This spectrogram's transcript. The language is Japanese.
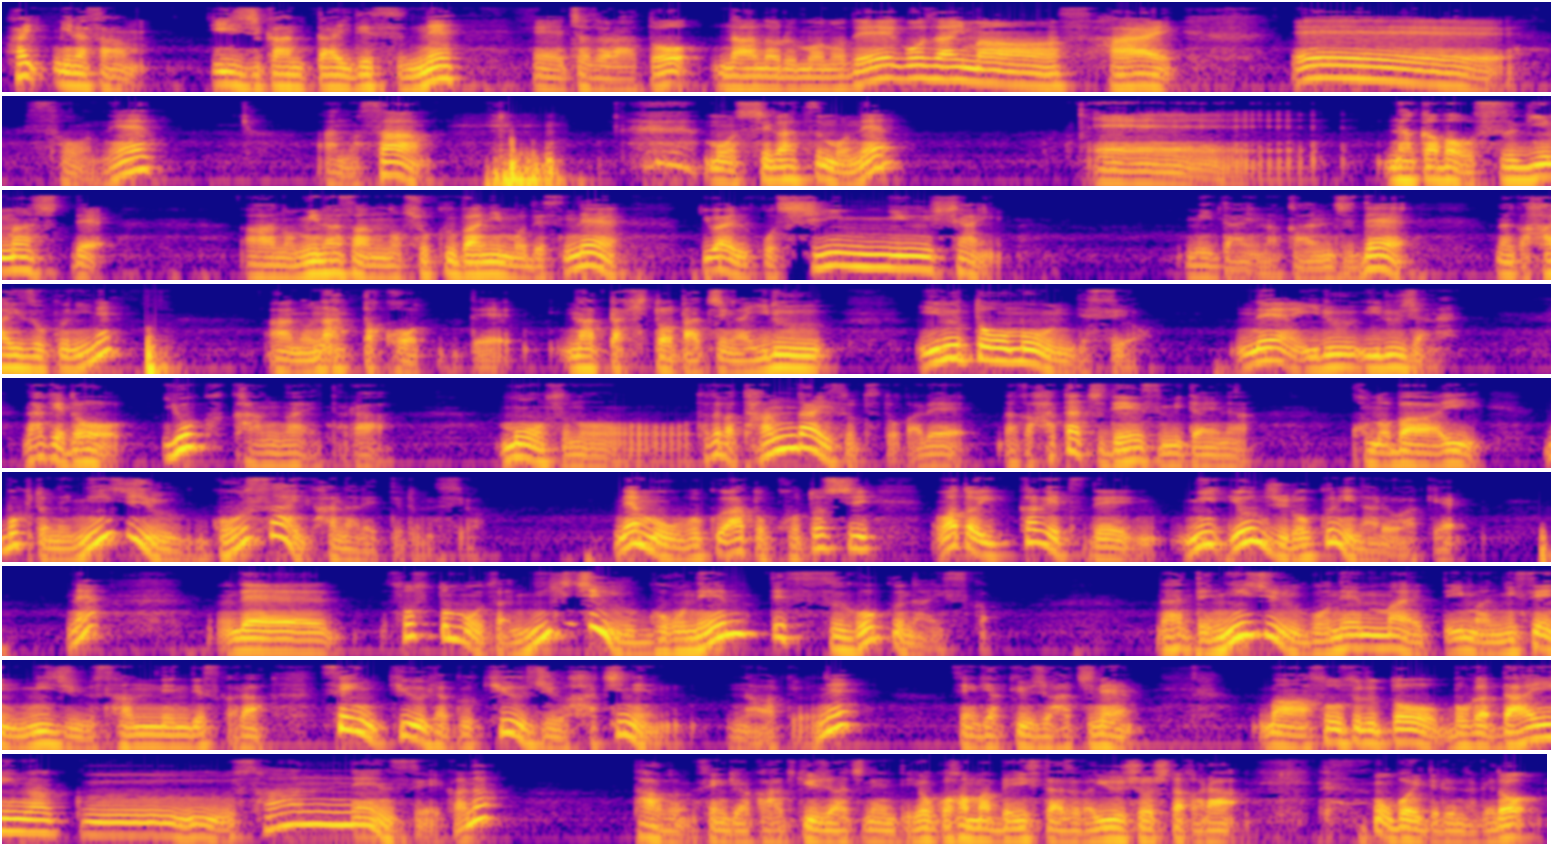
はい、皆さん、いい時間帯ですね。えー、チャドラと名乗るものでございます。はい。えー、そうね。あのさ、もう4月もね、えー、半ばを過ぎまして、あの、皆さんの職場にもですね、いわゆるこう、新入社員、みたいな感じで、なんか配属にね、あの、なった子って、なった人たちがいる、いると思うんですよ。ね、いる、いるじゃない。だけど、よく考えたら、もうその、例えば短大卒とかで、なんか二十歳ですみたいな、この場合、僕とね、25歳離れてるんですよ。ね、もう僕、あと今年、あと1ヶ月で46になるわけ。ね。で、そうするともうさ、25年ってすごくないですか？だって25年前って今2023年ですから、1998年なわけよね。1998年。まあそうすると、僕は大学3年生かな？多分、1998年って横浜ベイスターズが優勝したから、覚えてるんだけど、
